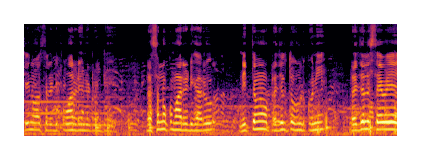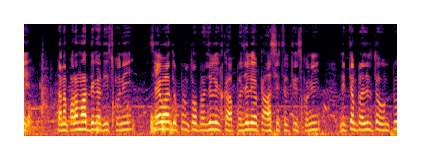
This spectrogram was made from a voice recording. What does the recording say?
శ్రీనివాసరెడ్డి కుమారుడైనటువంటి ప్రసన్న కుమార్ రెడ్డి గారు నిత్యము ప్రజలతో ఉండుకొని ప్రజల సేవయే తన పరమార్థంగా తీసుకొని సేవా దృక్పథంతో ప్రజల యొక్క ప్రజల యొక్క ఆశీస్సులు తీసుకొని నిత్యం ప్రజలతో ఉంటూ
